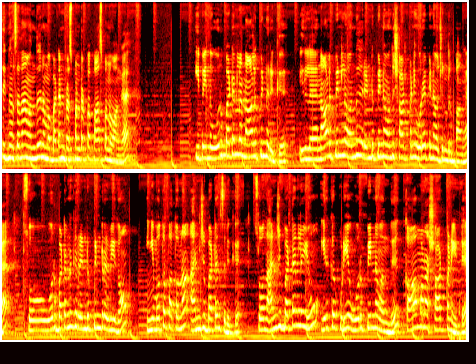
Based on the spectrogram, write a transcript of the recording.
சிக்னல்ஸை தான் வந்து நம்ம பட்டன் ப்ரெஸ் பண்ணுறப்ப பாஸ் பண்ணுவாங்க. இப்போ இந்த ஒரு பட்டனில் நாலு பின் இருக்குது இதில் நாலு பின்னில் வந்து ரெண்டு பின்னை வந்து ஷார்ட் பண்ணி ஒரே பின்னை வச்சுருந்துருப்பாங்க. ஸோ ஒரு பட்டனுக்கு ரெண்டு பின்னுற வீதம் இங்கே மொத்தம் பார்த்தோம்னா அஞ்சு பட்டன்ஸ் இருக்குது ஸோ அந்த அஞ்சு பட்டன்லேயும் இருக்கக்கூடிய ஒரு பின்னை வந்து காமனாக ஷார்ட் பண்ணிவிட்டு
